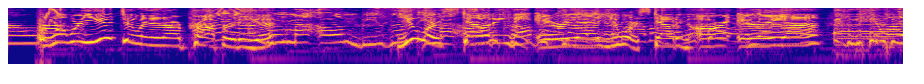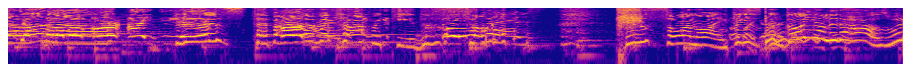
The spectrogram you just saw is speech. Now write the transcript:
Hello. What were you doing in our property? I am doing my own business. You were scouting the property. area. You were scouting our area. Leave You want to follow now. our idea? Please step out of my property. This is oh so. This is so annoying. Oh Please God. go in your little house. What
